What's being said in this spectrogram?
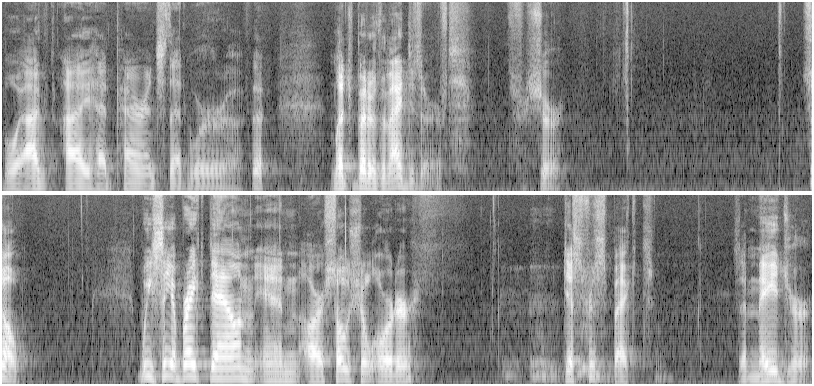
Boy, I, I had parents that were uh, much better than I deserved, for sure. So, we see a breakdown in our social order. Disrespect is a major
